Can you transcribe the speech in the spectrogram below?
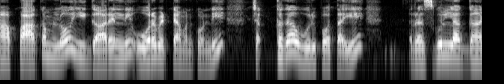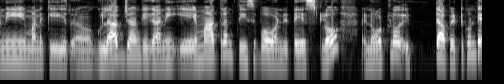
ఆ పాకంలో ఈ గారెల్ని ఊరబెట్టామనుకోండి చక్కగా ఊరిపోతాయి. రసగుల్లాకి కానీ మనకి గులాబ్ జామ్కి కానీ ఏమాత్రం తీసిపోవండి టేస్ట్లో. నోట్లో ఇట్ అట్టా పెట్టుకుంటే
